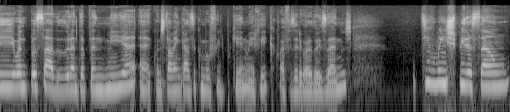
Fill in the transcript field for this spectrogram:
E o ano passado durante a pandemia quando estava em casa com o meu filho pequeno Henrique que vai fazer agora dois anos tive uma inspiração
